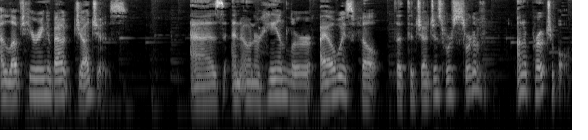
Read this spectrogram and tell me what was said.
I loved hearing about judges as an owner handler, I always felt that the judges were sort of unapproachable.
